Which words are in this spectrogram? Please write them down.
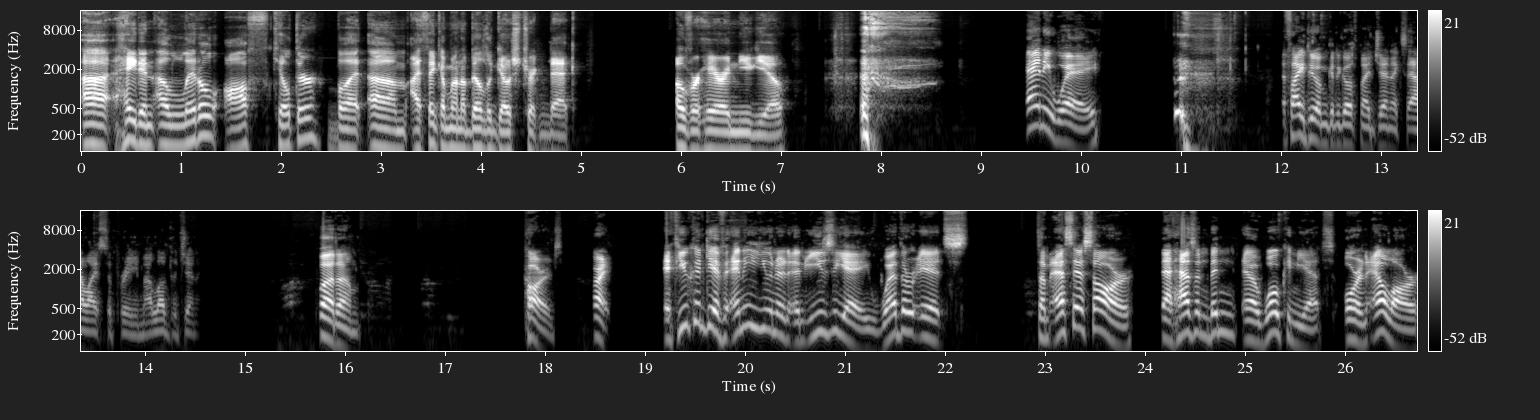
Uh, Hayden, a little off kilter, but um, I think I'm gonna build a ghost trick deck over here in Yu-Gi-Oh. anyway, if I do, I'm gonna go with my Genex Ally Supreme. I love the Genex. But um, cards. All right, if you could give any unit an easy A, whether it's some SSR that hasn't been uh, woken yet or an LR,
